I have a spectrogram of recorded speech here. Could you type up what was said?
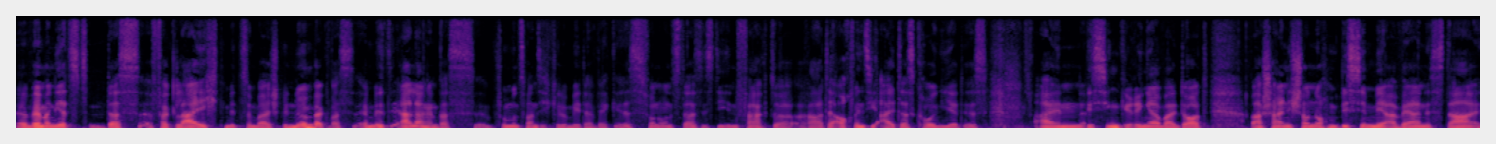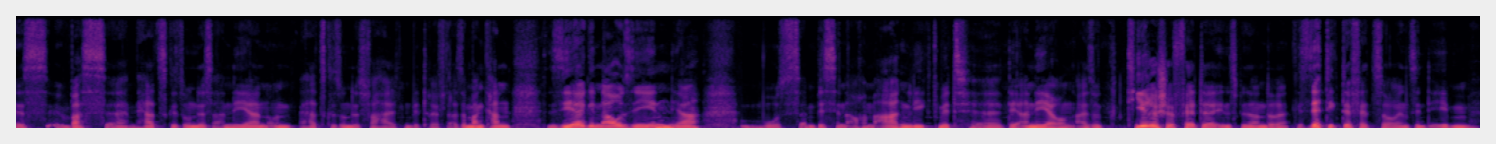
äh, wenn man jetzt das vergleicht mit zum Beispiel Nürnberg, was äh, mit Erlangen, was 25 Kilometer weg ist von uns, das ist die Infarktrate, auch wenn sie alterskorrigiert ist, ein bisschen geringer, weil dort wahrscheinlich schon noch ein bisschen mehr Awareness da ist, was herzgesundes Ernähren und herzgesundes Verhalten betrifft. Also man kann sehr genau sehen, ja, wo es ein bisschen auch im Argen liegt mit äh, der Ernährung. Also tierische Fette, insbesondere gesättigte Fettsäuren, sind eben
